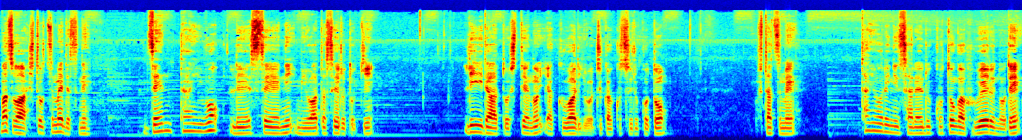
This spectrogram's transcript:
まずは1つ目ですね。全体を冷静に見渡せるときリーダーとしての役割を自覚すること。2つ目頼りにされることが増えるので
